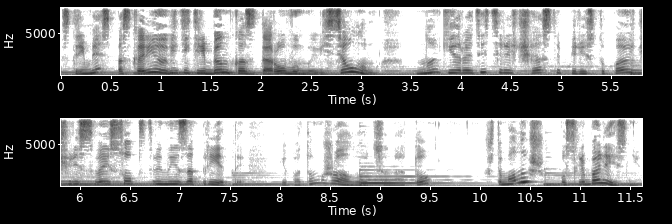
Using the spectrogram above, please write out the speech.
Стремясь поскорее увидеть ребенка здоровым и веселым, многие родители часто переступают через свои собственные запреты и потом жалуются на то, что малыш после болезни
